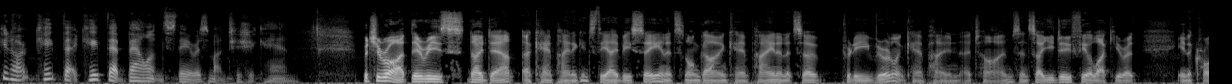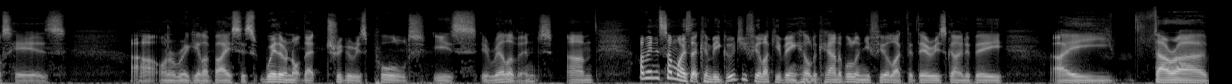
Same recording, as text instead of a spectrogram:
you know keep that keep that balance there as much as you can. But you're right. There is no doubt a campaign against the ABC, and it's an ongoing campaign, and it's a pretty virulent campaign at times. And so you do feel like you're at, in the crosshairs uh, on a regular basis. Whether or not that trigger is pulled is irrelevant. Um, I mean, in some ways that can be good. You feel like you're being held accountable, and you feel like that there is going to be a thorough.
